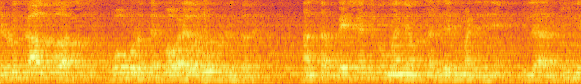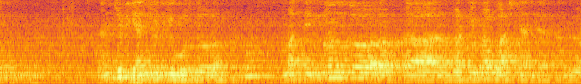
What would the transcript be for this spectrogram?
ಎರಡು ಕಾಲದ್ದು ಹೋಗ್ಬಿಡುತ್ತೆ ಪವರ್ ಎಲ್ಲ ಹೋಗ್ಬಿಟ್ಟಿರ್ತದೆ. ಅಂತ ಪೇಷಂಟ್ಗೂ ಮೊನ್ನೆ ಒಂದು ಸರ್ಜರಿ ಮಾಡಿದ್ದೀನಿ. ಇಲ್ಲ ಅರ್ಜುನ್ ಅಂಜುಡಿಗೆ ಅಂಜುಡಿಗೆ ಊರಿದವರು ಮತ್ತೆ ಇನ್ನೊಂದು ವರ್ಟಿಬ್ರೋಪ್ಲಾಸ್ಟಿ ಅಂತ. ಅಂದ್ರೆ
